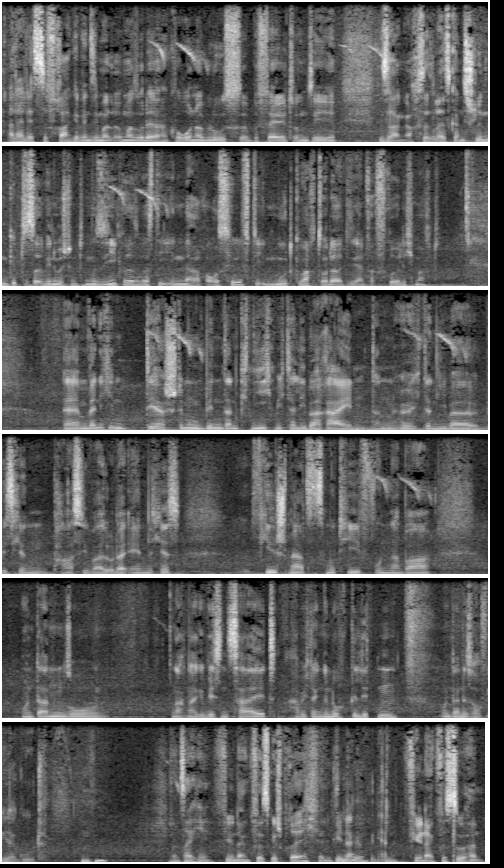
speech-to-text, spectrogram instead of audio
Allerletzte Frage, wenn Sie mal immer so der Corona-Blues äh, befällt und Sie sagen, ach, das ist alles ganz schlimm, gibt es irgendwie eine bestimmte Musik oder sowas, die Ihnen da raushilft, die Ihnen Mut macht oder die Sie einfach fröhlich macht? Ähm, wenn ich in der Stimmung bin, dann knie ich mich da lieber rein. Dann höre ich dann lieber ein bisschen Parsival oder ähnliches. Viel Schmerzensmotiv, wunderbar. Und dann so nach einer gewissen Zeit habe ich dann genug gelitten und dann ist auch wieder gut. Mhm. Dann sage ich vielen Dank fürs Gespräch. Felix vielen Dank. Gerne. Vielen Dank fürs Zuhören.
